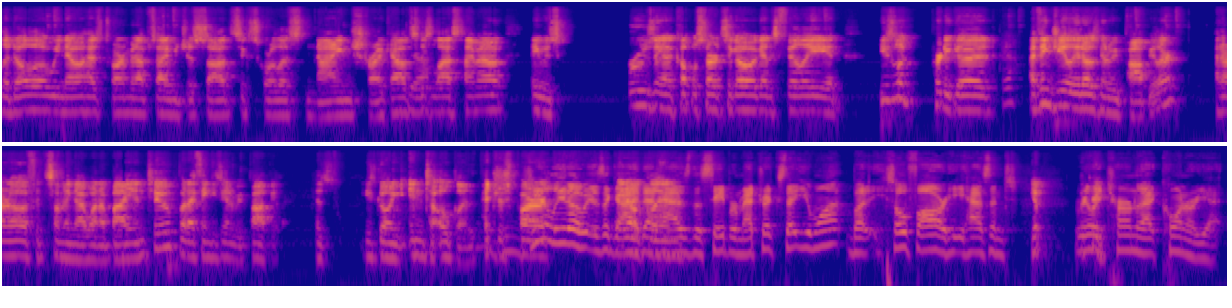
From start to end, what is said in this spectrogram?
Lodolo, we know has tournament upside. We just saw six scoreless, nine strikeouts yeah. his last time out. He was cruising a couple starts ago against Philly, and he's looked pretty good. Yeah. I think Giolito is going to be popular. I don't know if it's something I want to buy into, but I think he's going to be popular because he's going into Oakland. Pitchers Park. Giolito is a guy that has the sabermetrics that you want, but so far he hasn't Yep. really Agreed. turned that corner yet.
